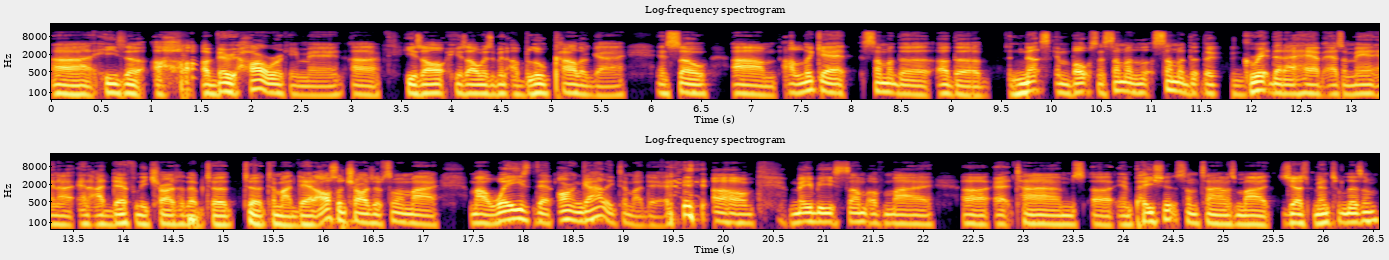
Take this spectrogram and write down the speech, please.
Uh, he's a, a, a very hardworking man. Uh, he's all he's always been a blue collar guy, and so um, I look at some of the of the nuts and bolts and some of the, some of the, the grit that I have as a man, and I and I definitely charge it up to to to my dad. I also charge up some of my my ways that aren't godly to my dad. um, maybe some of my uh, at times uh, impatience, sometimes my judgmentalism.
